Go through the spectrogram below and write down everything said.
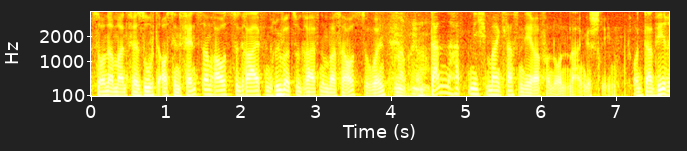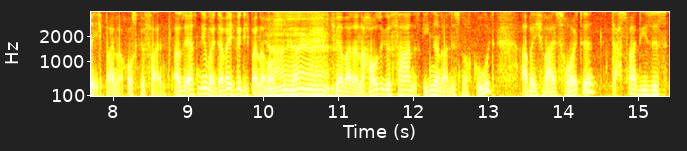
sondern man versucht aus den Fenstern rauszugreifen, rüberzugreifen, um was rauszuholen. Na, und dann hat mich mein Klassenlehrer von unten angeschrien. Und da wäre ich beinahe rausgefallen. Also erst in dem Moment, da wäre ich wirklich beinahe ja, rausgefallen. Ja, ja, ich wäre beinahe nach Hause gefahren, es ging dann alles noch gut. Aber ich weiß heute, das war dieses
